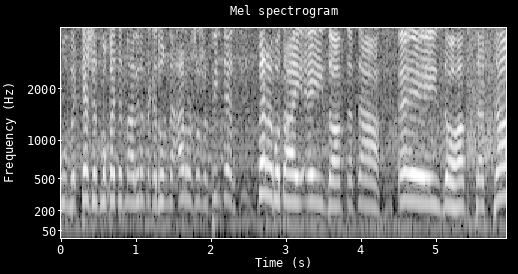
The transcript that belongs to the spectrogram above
ובקשת מוחצת מעביר את הכדור מעל ראשו של פינטר. ורבותיי איזו הפצצה! איזו הפצצה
